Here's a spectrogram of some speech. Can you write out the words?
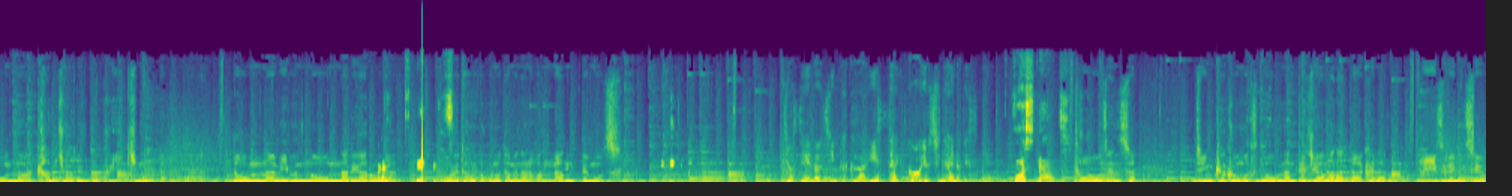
女は感情で動く生き物だからな。どんな身分の女であろうが惚れた男のためならば何でもする。女性の人格は一切考慮しないのですね.当然さ人格を持つ道具なんて邪魔なだけだろ。いずれにせよ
